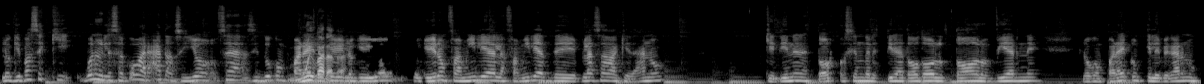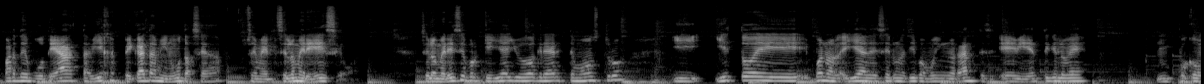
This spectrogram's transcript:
Lo que pasa es que, bueno, y le sacó barata. Si yo, o sea, si tú comparas lo que, lo, que, vieron familias, las familias de Plaza Baquedano, que tienen estos orcos haciéndoles tira todo, todos los viernes, lo comparáis con que le pegaron un par de puteadas a esta vieja especata minuta. O sea, se, se lo merece, Se lo merece porque ella ayudó a crear este monstruo. Y, y esto es, bueno, ella de ser una tipa muy ignorante, es evidente que lo es un poco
